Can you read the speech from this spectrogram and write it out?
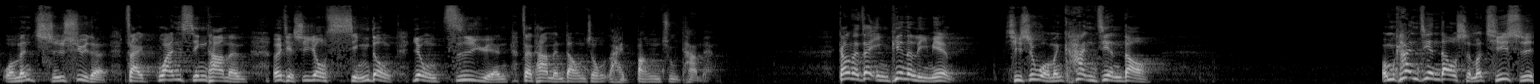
我们持续的在关心他们，而且是用行动、用资源在他们当中来帮助他们。刚才在影片的里面，其实我们看见到。我们看见到什么？其实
